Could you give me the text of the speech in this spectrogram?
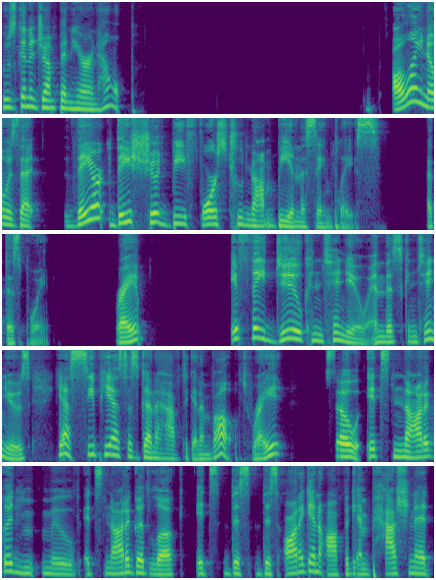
Who's going to jump in here and help? All I know is that they are they should be forced to not be in the same place at this point, right? If they do continue and this continues, yes, CPS is going to have to get involved, right? So it's not a good move. It's not a good look. It's this this on again, off again, passionate.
